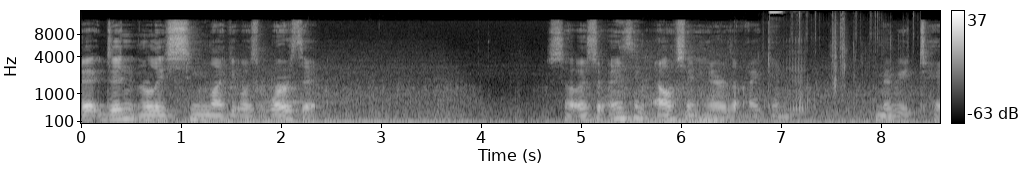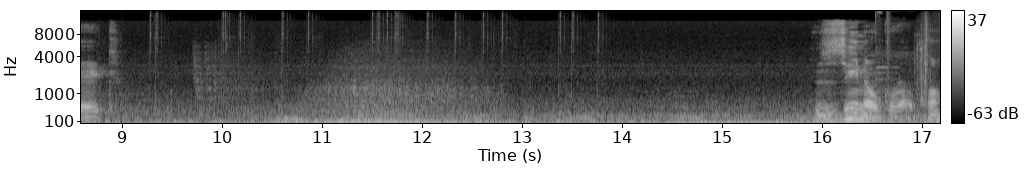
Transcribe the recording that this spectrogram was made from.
it didn't really seem like it was worth it. So is there anything else in here that I can maybe take? Xenogrub, huh?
